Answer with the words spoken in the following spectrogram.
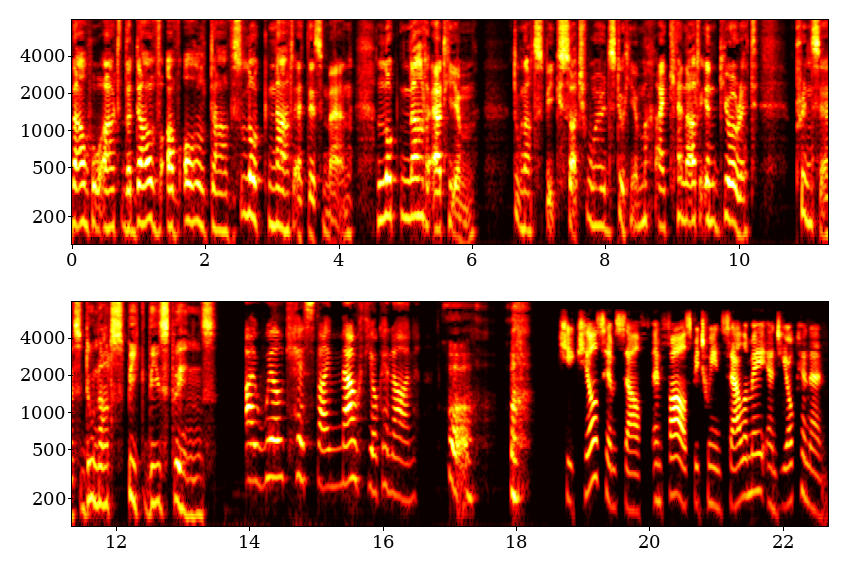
thou who art the dove of all doves, look not at this man, look not at him. Do not speak such words to him, I cannot endure it. Princess, do not speak these things. I will kiss thy mouth, Yochanan. Ah, ah. He kills himself and falls between Salome and Yochanan.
